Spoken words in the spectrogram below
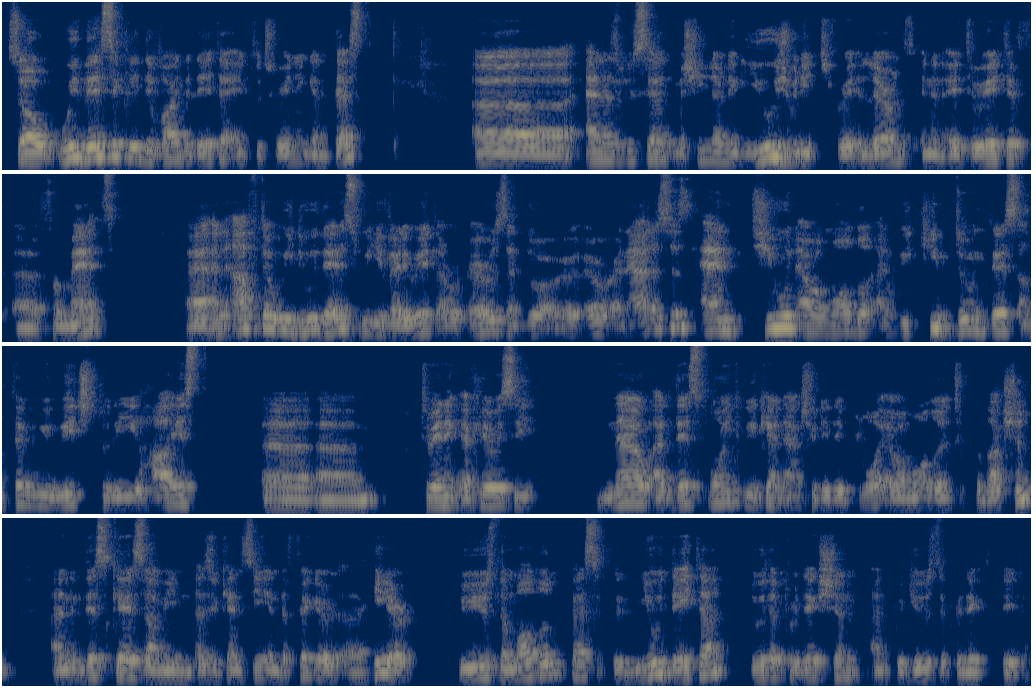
So we basically divide the data into training and test. Uh, and as we said, machine learning usually learns in an iterative uh, format. Uh, and after we do this, we evaluate our errors and do our error analysis and tune our model. And we keep doing this until we reach to the highest uh, um, training accuracy. Now, at this point, we can actually deploy our model into production. And in this case, I mean, as you can see in the figure uh, here, you use the model, pass it with new data, do the prediction, and produce the predicted data.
